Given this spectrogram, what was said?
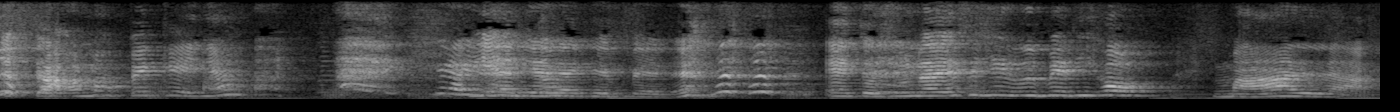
Yo estaba más pequeña. Ay, qué pena. Entonces una vez llegó y me dijo, mala.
